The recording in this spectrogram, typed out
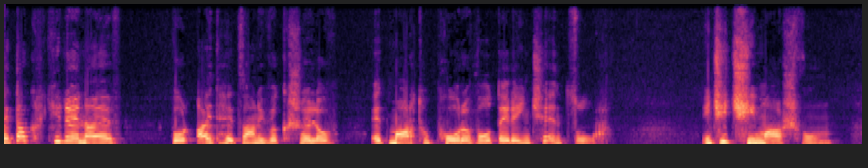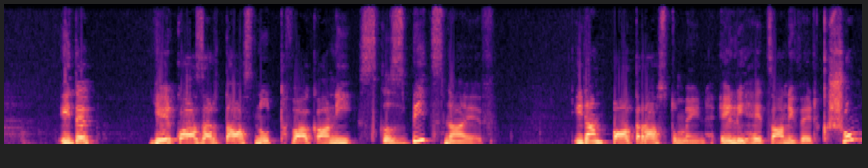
հետաքրքիր է նաև որ այդ հեծանիվը քշելով այդ մարդու փորը ոտերը ինչ են ծուր։ Ինչի չի մաշվում։ Իդեպ 2018 թվականի սկզբից նաև իրան պատրաստում էին էլի հեծանի վեր քշում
